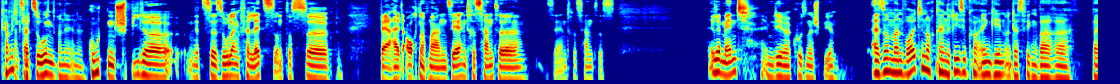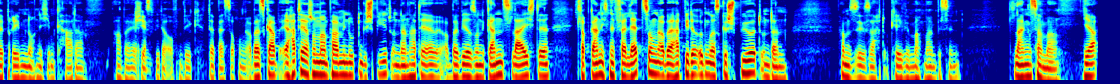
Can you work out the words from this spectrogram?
kann mich halt so einen dran erinnern. guten Spieler jetzt so lang verletzt und das äh, wäre halt auch nochmal ein sehr interessanter sehr interessantes Element im Leverkusener Spiel. Also man wollte noch kein Risiko eingehen und deswegen war er bei Bremen noch nicht im Kader. Aber er okay. ist wieder auf dem Weg der Besserung. Aber es gab, er hatte ja schon mal ein paar Minuten gespielt und dann hatte er aber wieder so eine ganz leichte, ich glaube gar nicht eine Verletzung, aber er hat wieder irgendwas gespürt und dann haben sie gesagt, okay, wir machen mal ein bisschen langsamer. Ja.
